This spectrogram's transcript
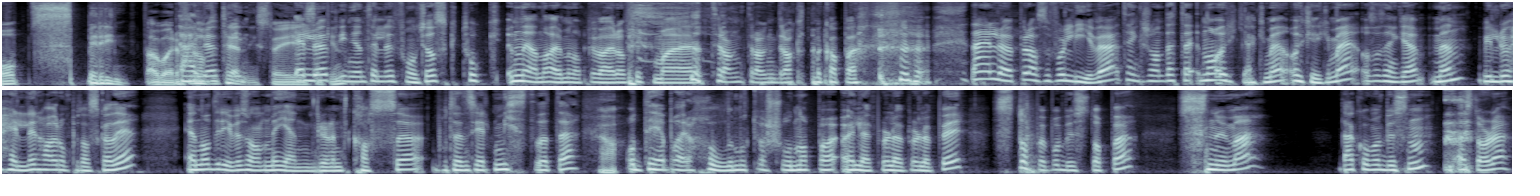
og sprinta av gårde. Jeg løp, inn, i jeg løp inn i en telefonkiosk, tok den ene armen opp i været og fikk på meg trang, trang drakt med kappe. Nei, Jeg løper altså for livet. Tenker sånn, dette, Nå orker jeg ikke mer, orker ikke mer. Og så tenker jeg, men vil du heller ha rumpetaska di enn å drive sånn med gjenglemt kasse, potensielt miste dette? Ja. Og det bare holder motivasjonen oppe, og jeg løper og løper og løper. Stopper på busstoppet, snur meg. Der kommer bussen. Der står det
